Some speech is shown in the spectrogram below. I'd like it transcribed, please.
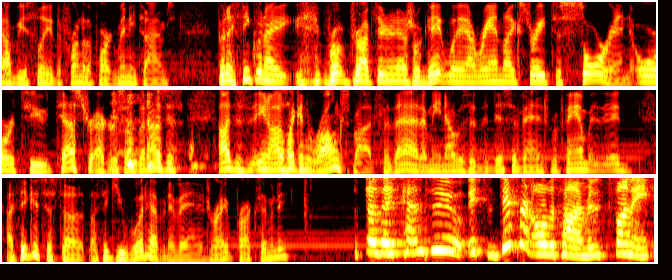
obviously the front of the park many times, but I think when I rope dropped International Gateway, I ran like straight to Soarin' or to Test Track or something. I was just, I was just, you know, I was like in the wrong spot for that. I mean, I was at the disadvantage. But Pam, it, it- I think it's just a, I think you would have an advantage, right? Proximity. So they tend to, it's different all the time. And it's funny,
